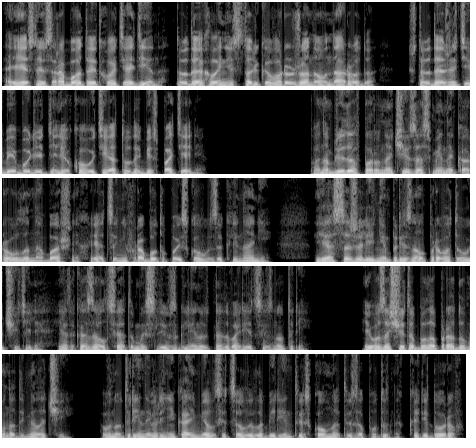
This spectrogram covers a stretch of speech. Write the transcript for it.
А если сработает хоть один, туда хлынет столько вооруженного народу, что даже тебе будет нелегко уйти оттуда без потери. Понаблюдав пару ночей за сменой караула на башнях и оценив работу поисковых заклинаний, я с сожалением признал правоту учителя и отказался от мысли взглянуть на дворец изнутри. Его защита была продумана до мелочей. Внутри наверняка имелся целый лабиринт из комнат и запутанных коридоров.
